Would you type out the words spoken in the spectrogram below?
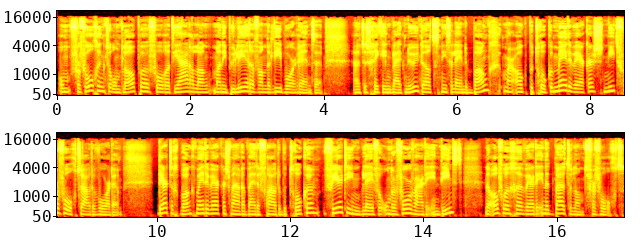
om vervolging te ontlopen voor het jarenlang manipuleren van de Libor-rente. Uit de schikking blijkt nu dat niet alleen de bank... maar ook betrokken medewerkers niet vervolgd zouden worden. 30 bankmedewerkers waren bij de fraude betrokken. 14 bleven onder voorwaarden in dienst. De overige werden in het buitenland vervolgd.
